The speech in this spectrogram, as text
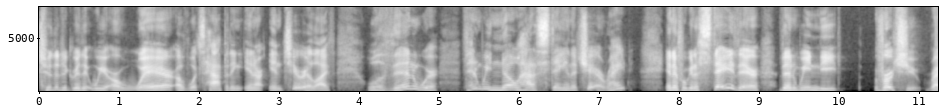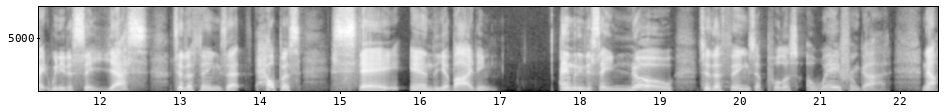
to the degree that we are aware of what's happening in our interior life, well, then we're then we know how to stay in the chair, right? And if we're going to stay there, then we need virtue, right? We need to say yes to the things that help us stay in the abiding and we need to say no to the things that pull us away from God. Now,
